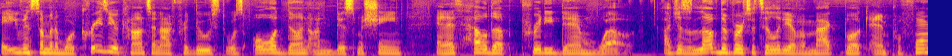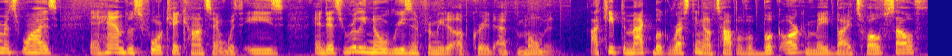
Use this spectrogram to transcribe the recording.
and even some of the more crazier content I've produced was all done on this machine and it's held up pretty damn well. I just love the versatility of a MacBook and performance wise it handles 4K content with ease and there's really no reason for me to upgrade at the moment. I keep the MacBook resting on top of a book arc made by 12 South.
